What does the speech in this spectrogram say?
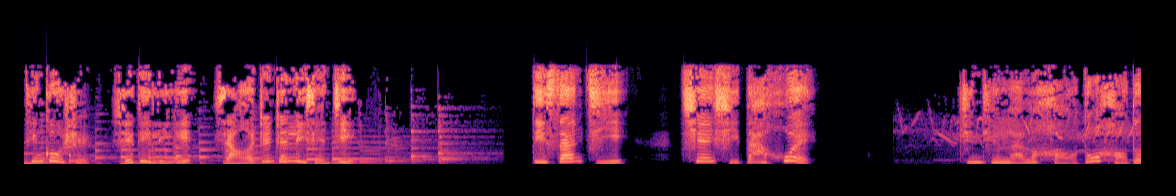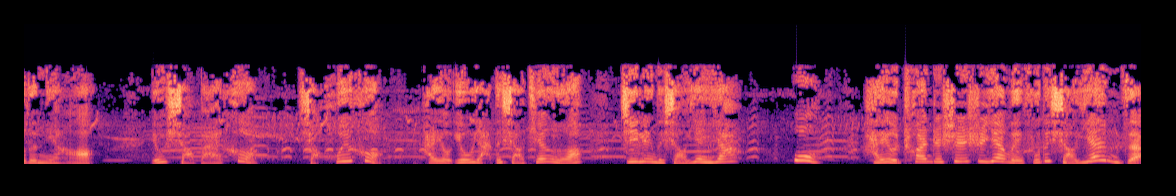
听故事学地理，《小鹅真真历险记》第三集：迁徙大会。今天来了好多好多的鸟，有小白鹤、小灰鹤，还有优雅的小天鹅、机灵的小燕鸭。哦，还有穿着绅士燕尾服的小燕子。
